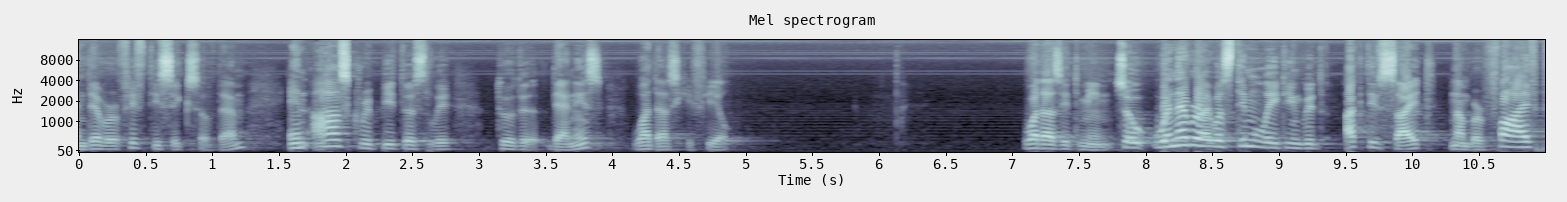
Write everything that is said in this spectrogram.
and there were 56 of them, and ask repeatedly to the Dennis, what does he feel? What does it mean? So whenever I was stimulating with active site number 5,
